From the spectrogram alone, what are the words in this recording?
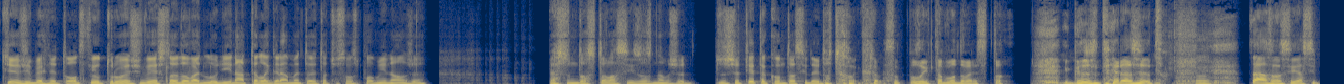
tiež vybehne to odfiltruješ, vieš sledovať ľudí na Telegrame, to je to, čo som spomínal, že ja som dostal asi zoznam, že, že tieto konta si daj do Telegrame, som pozrieť, tam bolo 200. akože teraz, že to, dal som si asi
